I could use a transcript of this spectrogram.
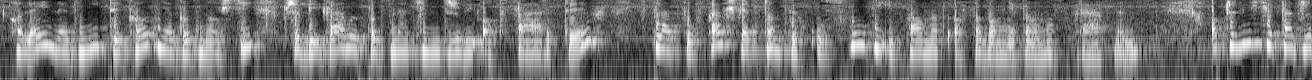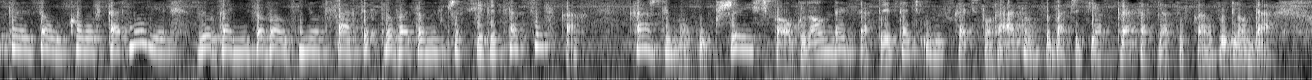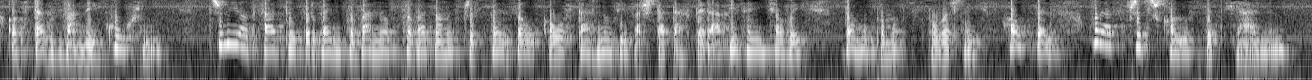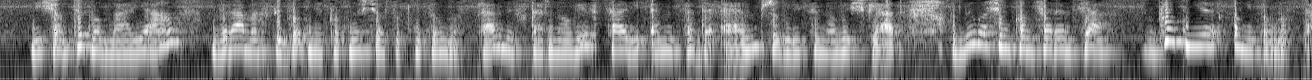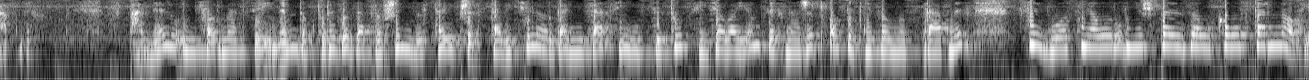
Kolejne dni Tygodnia Godności przebiegały pod znakiem drzwi otwartych w placówkach świadczących usługi i pomoc osobom niepełnosprawnym. Oczywiście także PSO Koło w Tarnowie zorganizował dni otwarte w prowadzonych przez siebie placówkach. Każdy mógł przyjść, pooglądać, zapytać, uzyskać poradę, zobaczyć jak praca w placówkach wygląda od tak zwanej kuchni. Drzwi otwarte zorganizowano w prowadzonych przez PSO koło w Tarnowie warsztatach terapii zajęciowej, Domu Pomocy Społecznej, hostel oraz w przedszkolu specjalnym. 10 maja w ramach Tygodnia Godności Osób Niepełnosprawnych w Tarnowie w sali MCDM przy ulicy Nowy Świat odbyła się konferencja Zgodnie o Niepełnosprawnych. W panelu informacyjnym, do którego zaproszeni zostali przedstawiciele organizacji i instytucji działających na rzecz osób niepełnosprawnych, swój głos miało również PSO Koło w Tarnowie.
